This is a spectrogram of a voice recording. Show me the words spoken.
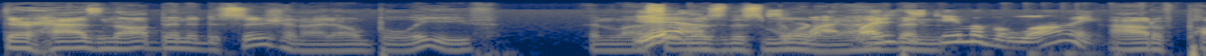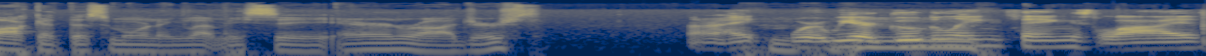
There has not been a decision, I don't believe, unless yeah. it was this So morning. why, I why have did this game have a line? out of pocket this morning. Let me see. Aaron Rodgers. All right, we're, we are googling things live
